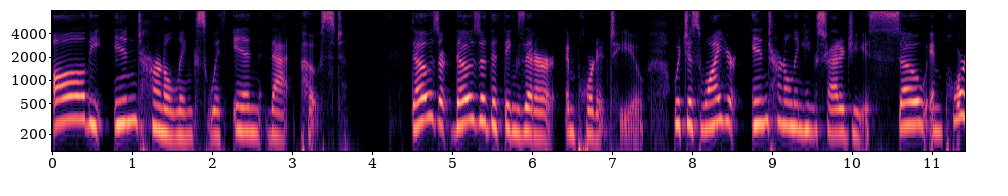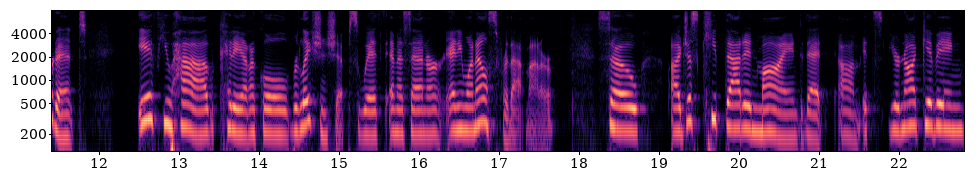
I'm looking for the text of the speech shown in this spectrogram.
all the internal links within that post. Those are those are the things that are important to you, which is why your internal linking strategy is so important if you have canonical relationships with MSN or anyone else for that matter. So uh, just keep that in mind that um, it's you're not giving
